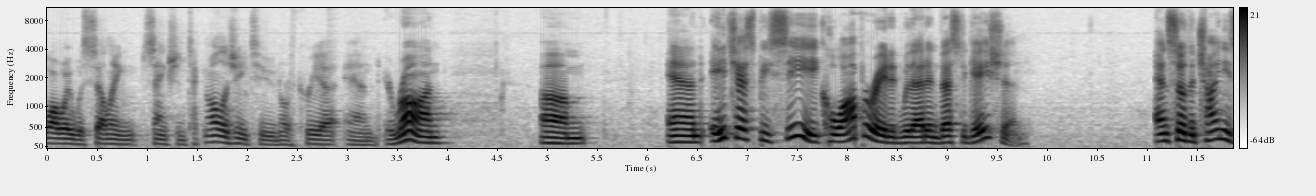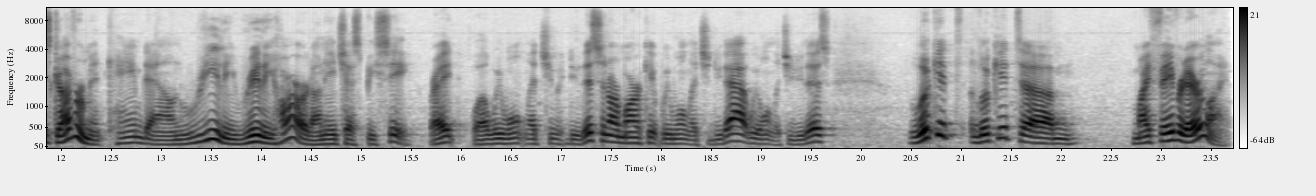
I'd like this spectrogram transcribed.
Huawei was selling sanctioned technology to North Korea and Iran. Um, and HSBC cooperated with that investigation and so the Chinese government came down really, really hard on HSBC, right? Well, we won't let you do this in our market. We won't let you do that. We won't let you do this. Look at, look at um, my favorite airline,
